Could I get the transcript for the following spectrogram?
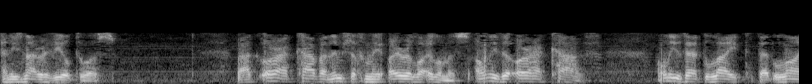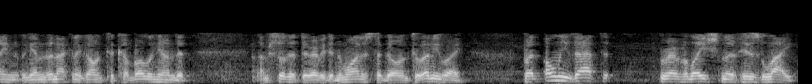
and He's not revealed to us. Only the Or HaKav, only that light, that line, again, we're not going to go into Kabbalah that I'm sure that the Rebbe didn't want us to go into anyway, but only that revelation of his light,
